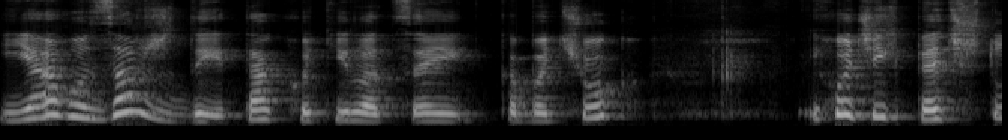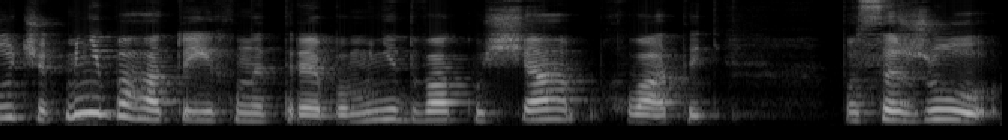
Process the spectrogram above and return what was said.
І я його завжди так хотіла цей кабачок. І хоч їх 5 штучок, мені багато їх не треба. Мені два куща хватить. Посажу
